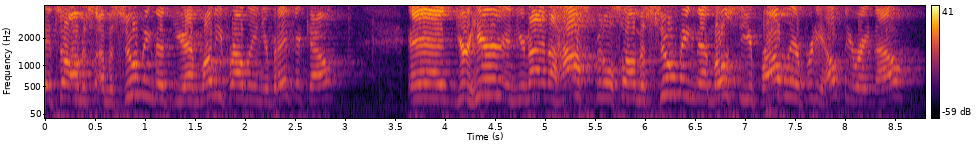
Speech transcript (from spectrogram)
and so I'm, I'm assuming that you have money probably in your bank account. And you're here and you're not in a hospital, so I'm assuming that most of you probably are pretty healthy right now.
